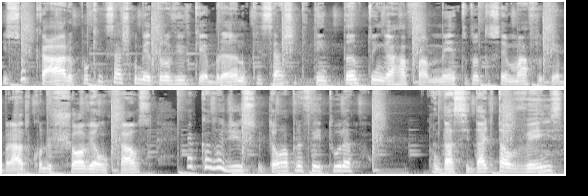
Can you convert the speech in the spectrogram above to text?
Isso é caro. Por que você acha que o metrô vive quebrando? Por que você acha que tem tanto engarrafamento, tanto semáforo quebrado? Quando chove é um caos. É por causa disso. Então a prefeitura da cidade talvez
